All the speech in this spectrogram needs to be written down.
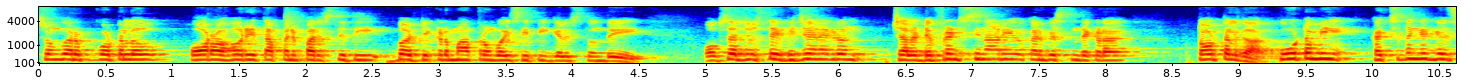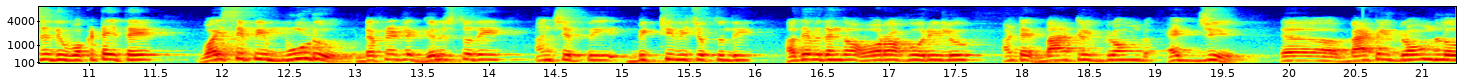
శృంగవరపు కోటలో హోరాహోరీ తప్పని పరిస్థితి బట్ ఇక్కడ మాత్రం వైసీపీ గెలుస్తుంది. ఒకసారి చూస్తే విజయనగరం చాలా డిఫరెంట్ సినారియో కనిపిస్తుంది ఇక్కడ. టోటల్గా కూటమి ఖచ్చితంగా గెలిచేది ఒకటైతే వైసీపీ మూడు డెఫినెట్లీ గెలుస్తుంది అని చెప్పి బిగ్ టీవీ చెప్తుంది. అదేవిధంగా ఓరాహోరీలు అంటే బ్యాటిల్ గ్రౌండ్ ఎడ్జ్ బ్యాటిల్ గ్రౌండ్లో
